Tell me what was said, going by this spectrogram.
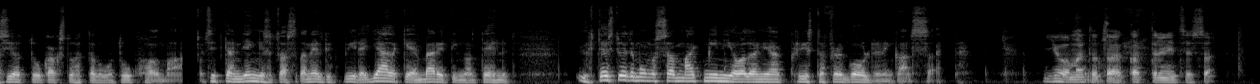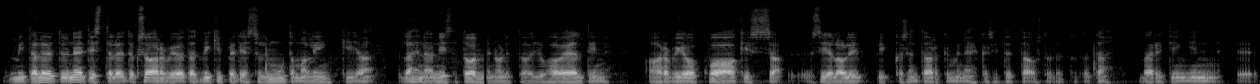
sijoittuu 2000-luvun Tukholmaan. Sitten Jengisota 145 jälkeen Barritting on tehnyt yhteistyötä muun muassa Mike Mignolen ja Christopher Goldenin kanssa. Että Joo, mä tota, kattelin itse asiassa, mitä löytyy netistä, löytyykö arvioita, että Wikipediassa oli muutama linkki ja lähinnä niistä toimin oli tuo Juha Eltin arvio Kvaakissa. Siellä oli pikkasen tarkemmin ehkä sitten taustatettu tätä Bäritingin eh,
